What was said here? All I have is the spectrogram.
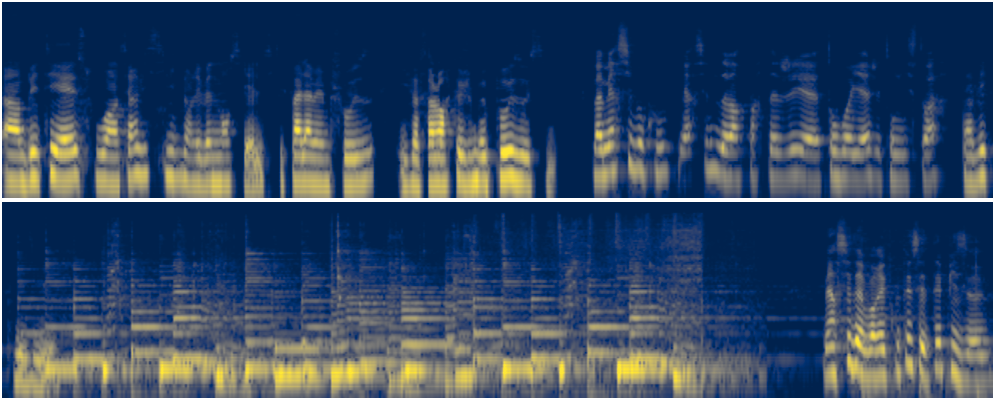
un BTS ou un service civique dans l'événementiel, ce qui n'est pas la même chose. Il va falloir que je me pose aussi. Bah merci beaucoup. Merci de nous avoir partagé euh, ton voyage et ton histoire. Avec plaisir. Merci d'avoir écouté cet épisode.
